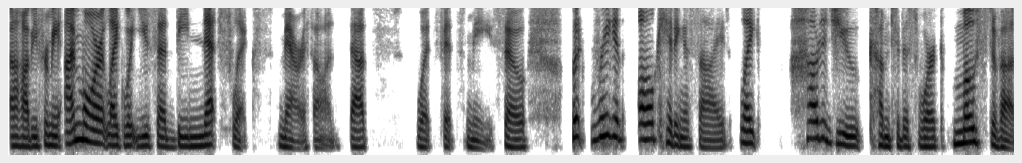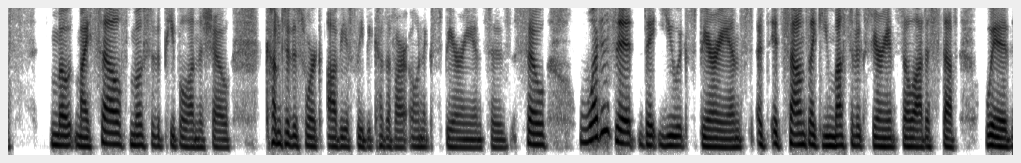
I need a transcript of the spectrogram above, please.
a hobby for me. I'm more like what you said, the Netflix marathon. That's what fits me. So, but Ragen, all kidding aside, like how did you come to this work? Most of us, mo- myself, most of the people on the show come to this work obviously because of our own experiences. So, what is it that you experienced? It, it sounds like you must have experienced a lot of stuff with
